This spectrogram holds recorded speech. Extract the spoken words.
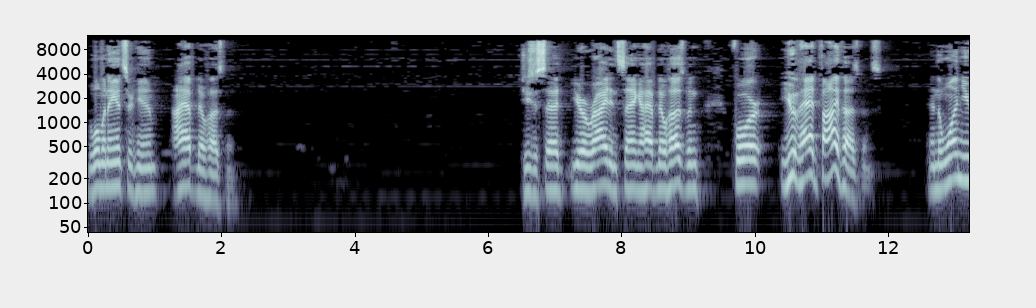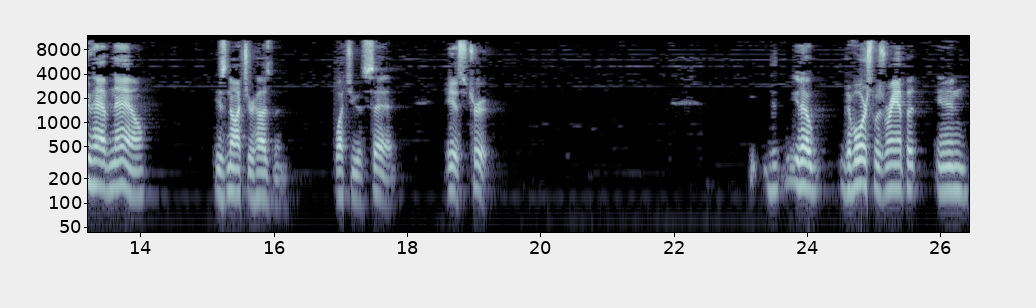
The woman answered him, I have no husband. Jesus said, You're right in saying I have no husband, for you have had five husbands, and the one you have now is not your husband. What you have said is true. You know, divorce was rampant in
